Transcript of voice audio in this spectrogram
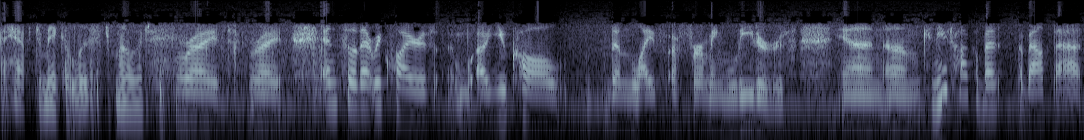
I have to make a list mode. Right, right. And so that requires, uh, you call them life affirming leaders. And um, can you talk about, about that?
